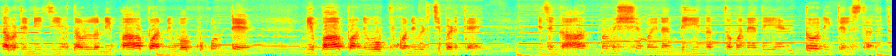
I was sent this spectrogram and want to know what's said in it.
కాబట్టి నీ జీవితంలో నీ పాపాన్ని ఒప్పుకుంటే నీ పాపాన్ని ఒప్పుకొని విడిచిపెడితే నిజంగా ఆత్మ విషయమైన దీనత్వం అనేది ఏంటో నీకు తెలుస్తుందట.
